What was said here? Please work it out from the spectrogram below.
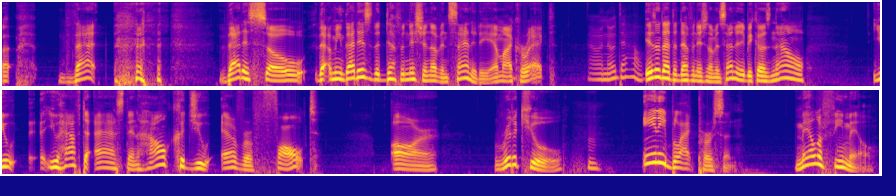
uh, that that is so. That, I mean, that is the definition of insanity. Am I correct? Oh, no doubt. Isn't that the definition of insanity? Because now you you have to ask then how could you ever fault or ridicule hmm. any black person, male or female,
